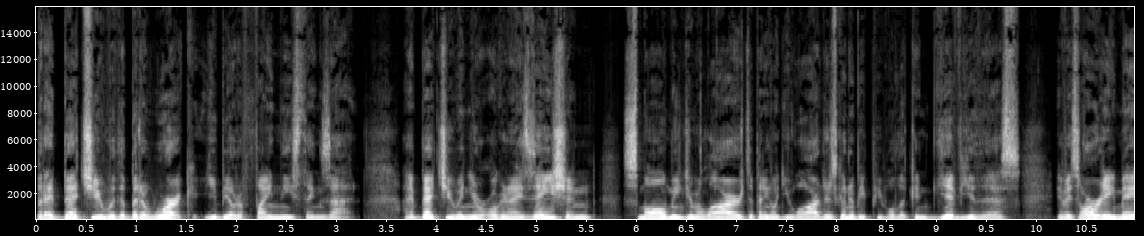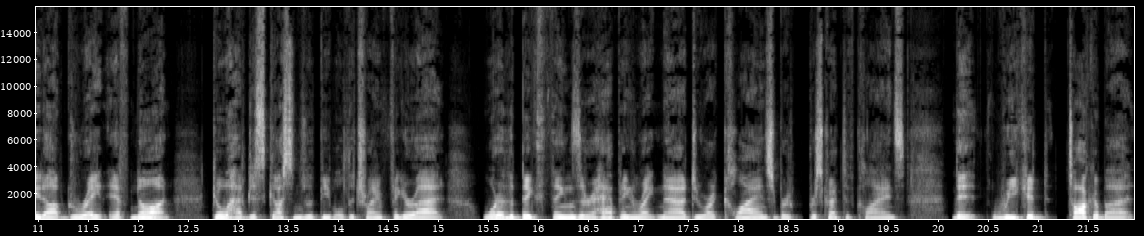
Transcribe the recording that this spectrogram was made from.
But I bet you with a bit of work, you'd be able to find these things out. I bet you in your organization, small, medium, or large, depending on what you are, there's going to be people that can give you this. If it's already made up, great. If not, go have discussions with people to try and figure out what are the big things that are happening right now to our clients or prospective clients that we could talk about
